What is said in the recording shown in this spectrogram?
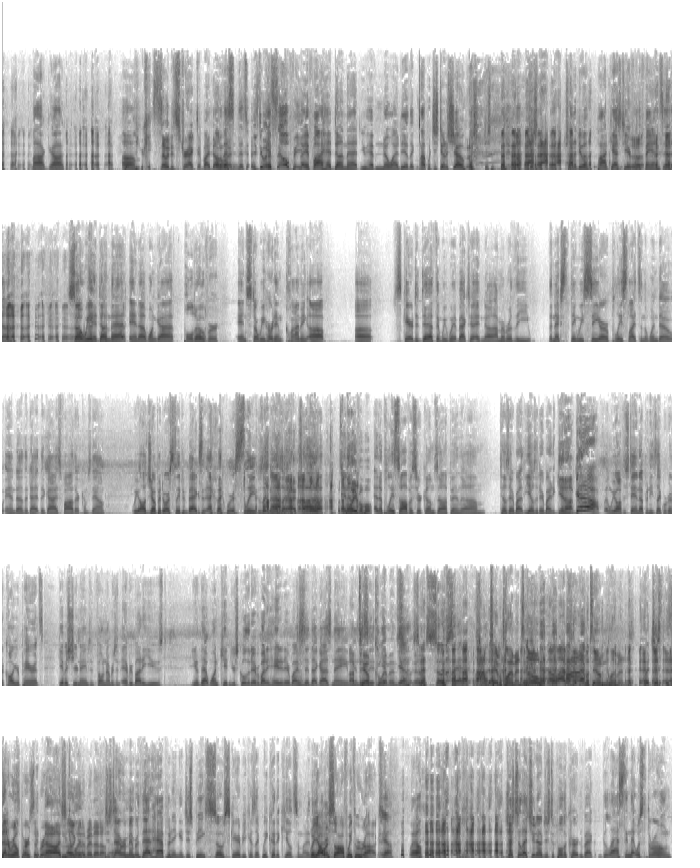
My God. Um, You get so distracted by Oh, Dunaway. that's- that's- He's doing if- a selfie. If I had done that, you have no idea. Like, "Oh, we're just doing a show, just, just, just trying to do a podcast here for the fans. And um, so we had done that, and uh, one guy pulled over, and so we heard him climbing up, uh, scared to death. And we went back to, and uh, I remember the the next thing we see are police lights in the window, and uh, the the guy's father comes down. We all jump into our sleeping bags and act like we're asleep. It was like nine. Like, oh, and a- and a police officer comes up and um, tells everybody, yells at everybody to get up, get up, and we all have to stand up. And he's like, "We're going to call your parents, give us your names and phone numbers." And everybody used, you know, that one kid in your school that everybody hated. Everybody said that guy's name. I'm and Tim is- Clemens. Yeah, so it's so sad. So I'm I- Tim Clemens. No, No, I'm I'm Tim Clemens. but just Is that a real person, bro? no, I just Okay. completely made that up. just I remember that happening and just being so scared because like we could have killed somebody. Well, that y'all night. were soft. We threw rocks. Yeah. Well, just to let you know, just to pull the curtain back, the last thing that was thrown,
